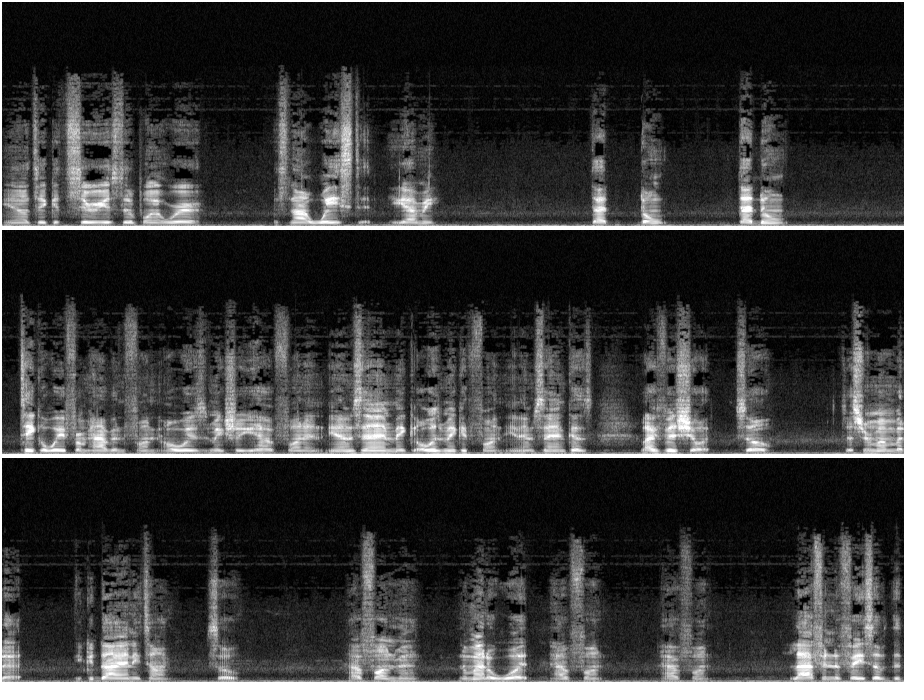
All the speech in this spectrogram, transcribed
You know, take it serious to the point where it's not wasted. You got me? That don't, that don't take away from having fun. Always make sure you have fun, and you know what I'm saying. Make always make it fun. You know what I'm saying? Because life is short. So just remember that you could die anytime. So have fun, man. No matter what, have fun. Have fun. Laugh in the face of the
